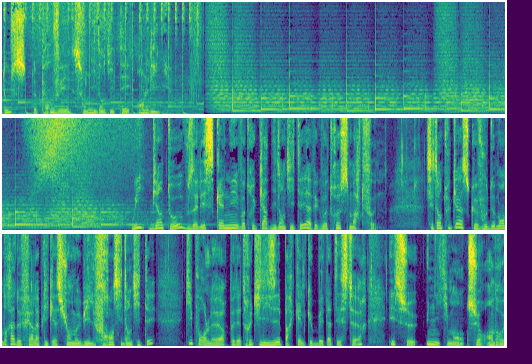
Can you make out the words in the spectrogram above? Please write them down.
tous de prouver son identité en ligne. Oui, bientôt, vous allez scanner votre carte d'identité avec votre smartphone. C'est en tout cas ce que vous demandera de faire l'application mobile France Identité, qui pour l'heure peut être utilisée par quelques bêta-testeurs, et ce, uniquement sur Android.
